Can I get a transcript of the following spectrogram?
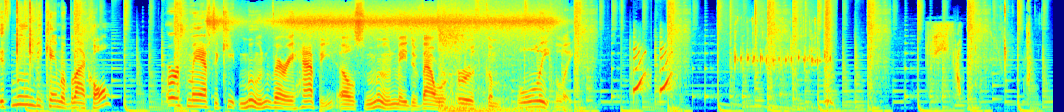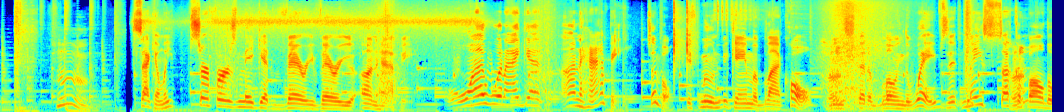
if Moon became a black hole, Earth may have to keep Moon very happy, else Moon may devour Earth completely. Hmm. Secondly, surfers may get very, very unhappy. Why would I get unhappy? Simple. If Moon became a black hole, instead of blowing the waves, it may suck Huh? up all the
